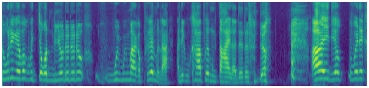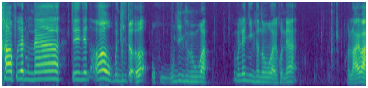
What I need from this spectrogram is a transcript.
รู้ได้ไงว่ากูเป็นโจรเดียวดี๋ยวเดี๋ยวเดี๋ยวโอ้โหมึงมากับเพื่อนมึงเหรออันนี้กูฆ่าเพื่อนมึงตายเหรอเดี๋ยวเดี๋ยวเดี๋ยวไอ้เดี๋ยวกูไม่ได้ฆ่าเพื่อนมึงนะใจเย็นเอ้ามันยิงแต่เออโอ้โหยิงธนูว่ะมันเล่นยิงธนูไอคนเนี้ยคนร้ายว่ะ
